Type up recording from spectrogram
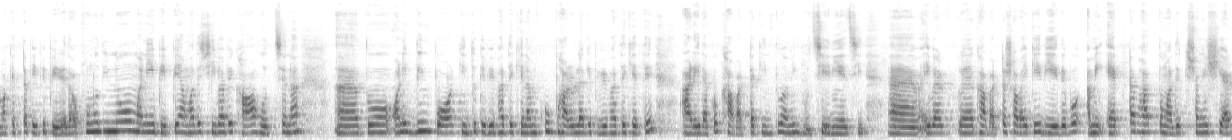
আমাকে একটা পেঁপে পেরে দাও। কোনো দিনও মানে পেঁপে আমাদের সেইভাবে খাওয়া হচ্ছে না। তো অনেক দিন পর কিন্তু পেঁপে ভাতে খেলাম। খুব ভালো লাগে পেঁপে ভাতে খেতে। আর এই দেখো, খাবারটা কিন্তু আমি গুছিয়ে নিয়েছি। এবার খাবারটা সবাইকেই দিয়ে দেবো। আমি একটা ভাত তোমাদের সঙ্গে শেয়ার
